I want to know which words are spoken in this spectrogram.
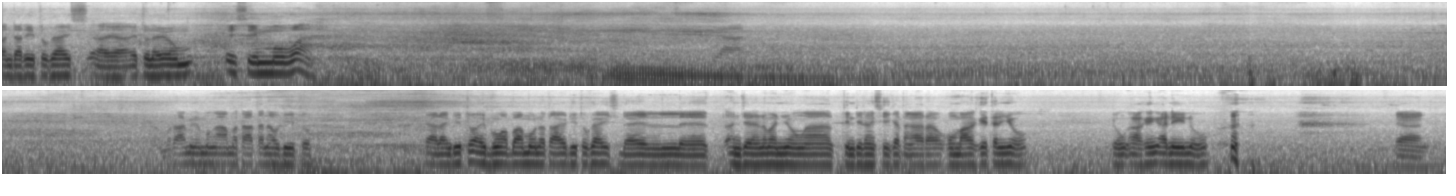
Banda rito guys, ay, ah, ito na yung Isimuwa. Ayan. Marami ng mga matatanaw dito. Kaya lang dito ay bumaba muna tayo dito guys dahil eh, andyan na naman yung ah, tindi ng sikat ng araw. Kung makikita niyo yung aking anino. Yan.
